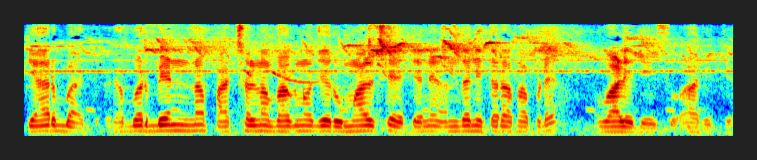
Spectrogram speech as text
ત્યારબાદ રબર બેન્ડના પાછળના ભાગનો જે રૂમાલ છે તેને અંદરની તરફ આપણે વાળી દઈશું આ રીતે.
